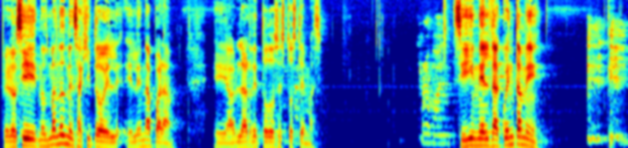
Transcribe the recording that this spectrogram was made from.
Pero sí, nos mandas mensajito, Elena, para eh, hablar de todos estos temas. Sí, Nelda, cuéntame.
